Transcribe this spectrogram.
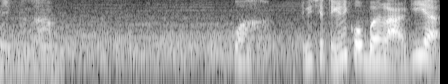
ini gelap. Wah, ini settingannya kok ubah lagi ya?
